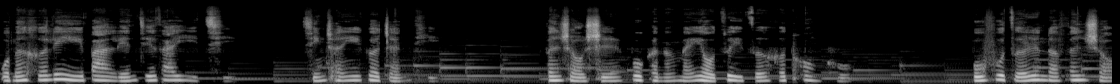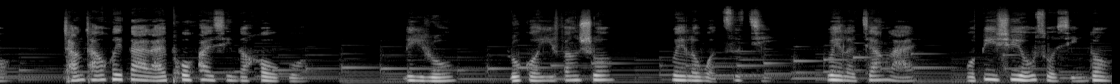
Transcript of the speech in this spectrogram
我们和另一半连接在一起，形成一个整体。分手时不可能没有罪责和痛苦。不负责任的分手，常常会带来破坏性的后果，例如。如果一方说：“为了我自己，为了将来，我必须有所行动，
